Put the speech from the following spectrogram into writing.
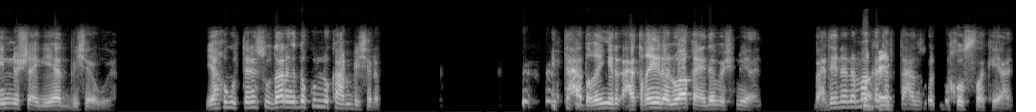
إنه الشاقيات بيشربوا يا أخي قلت له السودان ده كله كان بيشرب. أنت حتغير حتغير الواقع ده بشنو يعني؟ بعدين أنا ما. كتبت عن زول بخصك يعني.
